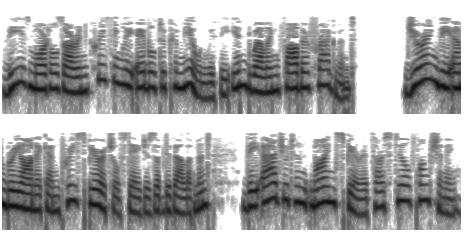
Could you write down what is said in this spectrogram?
these mortals are increasingly able to commune with the indwelling father fragment. During the embryonic and pre-spiritual stages of development, the adjutant mind spirits are still functioning.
